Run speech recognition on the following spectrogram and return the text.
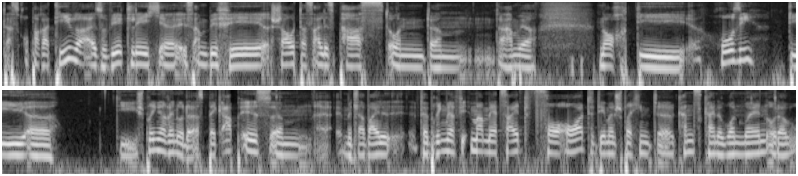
das Operative, also wirklich äh, ist am Buffet, schaut, dass alles passt und ähm, da haben wir noch die Rosi, die äh, die Springerin oder das Backup ist. Ähm, äh, mittlerweile verbringen wir immer mehr Zeit vor Ort, dementsprechend äh, kann es keine One-Man- oder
